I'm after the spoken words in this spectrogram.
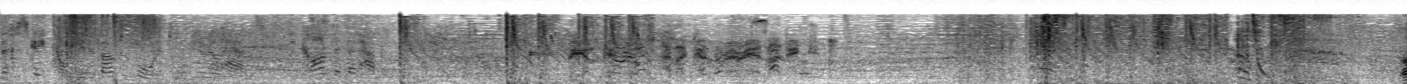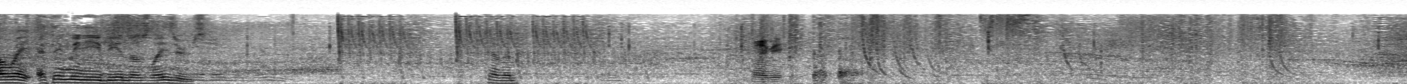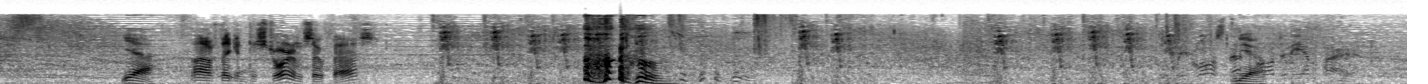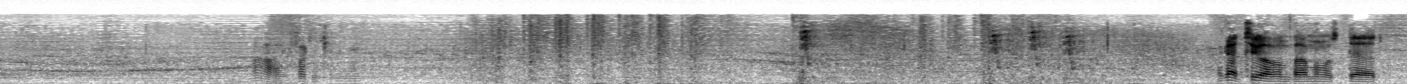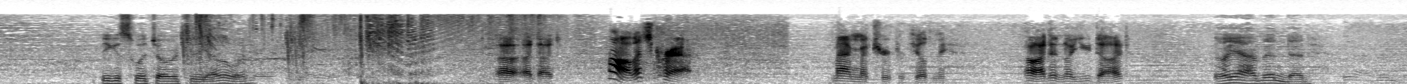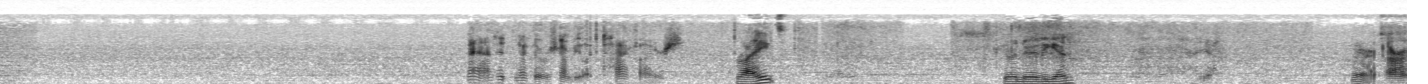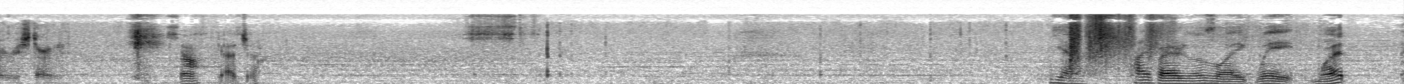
That escape pod is about to fall into Imperial hands. We can't let that happen. The Imperials have a temporary advantage. Oh wait, I think we need to be in those lasers. Kevin. Maybe. Yeah. Well, if they can destroy them so fast. We've lost that Yeah. Ah, pod to the Empire. Oh, fucking kidding I got two of them, but I'm almost dead. You can switch over to the other one. Uh, I died. Oh, that's crap. Magma Trooper killed me. Oh, I didn't know you died. Oh yeah, I've been dead. Man, I didn't know there was gonna be like TIE fighters. Right? You wanna do it again? Yeah. Alright. I already restarted. Oh, gotcha. Yeah, TIE fighters, I was like, wait, what?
